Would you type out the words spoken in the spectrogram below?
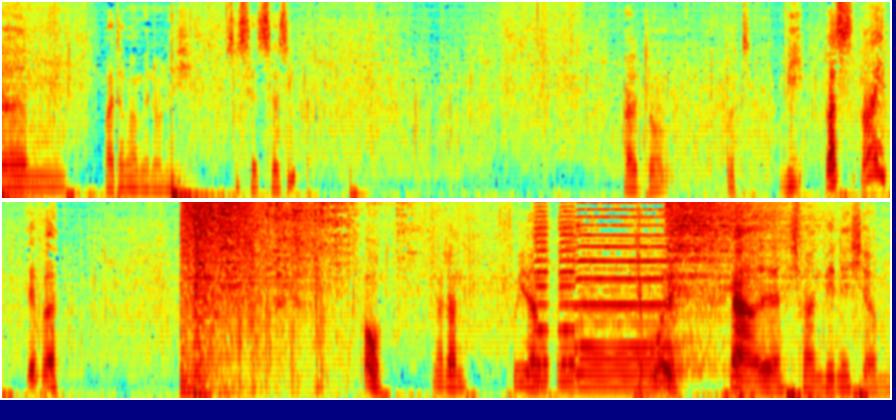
Ähm, weiter machen wir noch nicht. Ist das jetzt der Sieg? I don't... What? Wie? Was? Nein! Hilfe! Oh, na dann. Freedom. Jawohl. Ja, äh, ich war ein wenig, ähm...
